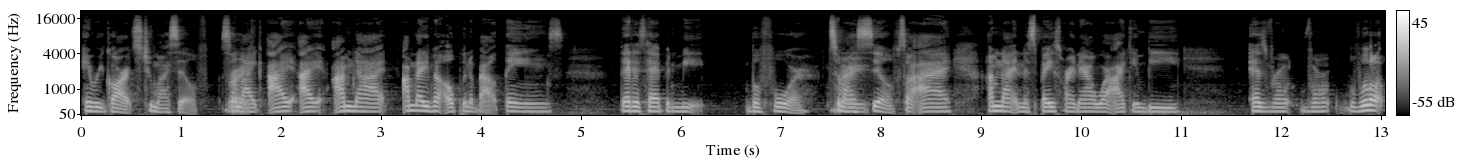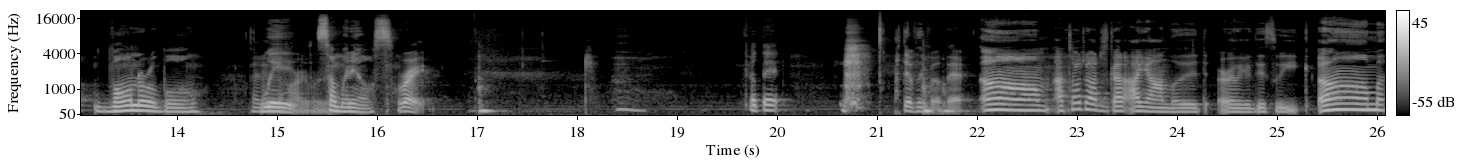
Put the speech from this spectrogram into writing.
in regards to myself. So Right. like I, I, I'm not, I'm not even open about things that has happened to me before to Right. myself. So I, I'm not in a space right now where I can be as vul- vul- vul- vulnerable That is a hard with someone else. Right. Felt that? I definitely felt that. Um, I told y'all I just got Ayan Lud earlier this week. Um,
